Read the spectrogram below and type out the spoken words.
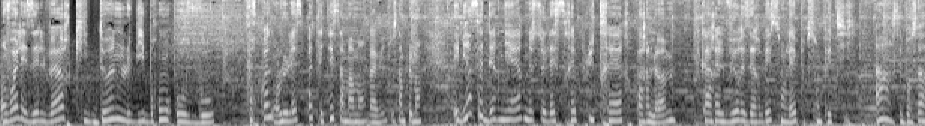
On voit les éleveurs qui donnent le biberon au veau. Pourquoi on le laisse pas téter sa maman Bah oui, tout simplement? Eh bien, cette dernière ne se laisserait plus traire par l'homme car elle veut réserver son lait pour son petit. Ah, c'est pour ça.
